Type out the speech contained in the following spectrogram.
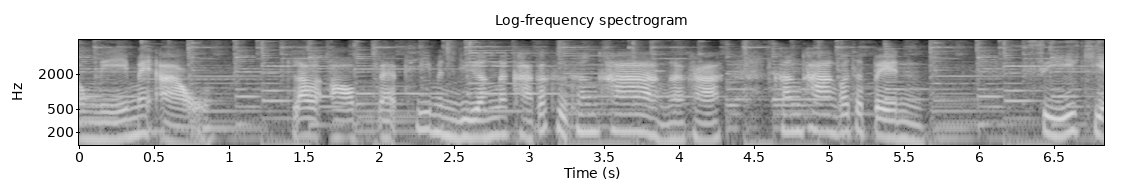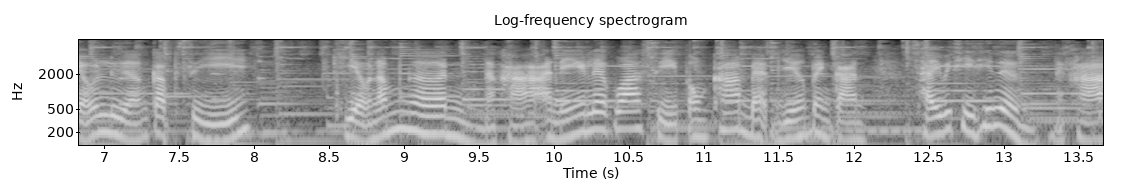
ตรงนี้ไม่เอา เราเอาแบบที่มันเยื้องนะคะก็คือข้างๆนะคะ ข้างๆก็จะเป็นสีเขียวเหลืองกับสีเขียวน้ำเงินนะคะ อันนี้เรียกว่าสีตรงข้ามแบบเยื้องเป็นการใช้วิธีที่1นงนะคะ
